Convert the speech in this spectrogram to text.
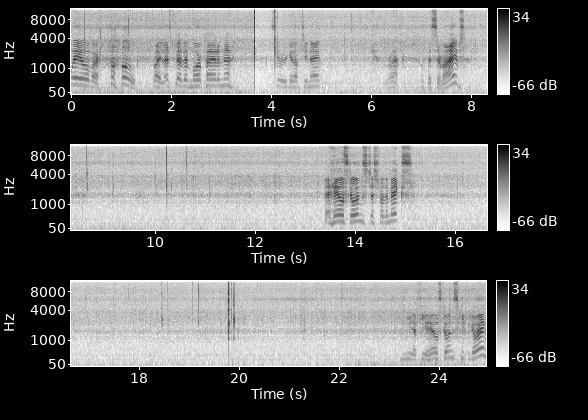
way over. Ho ho! Right, let's put a bit more power in there. See what we get up to now. Crap. Hope this survives. Of hailstones just for the mix. Need a few hailstones, to keep going.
